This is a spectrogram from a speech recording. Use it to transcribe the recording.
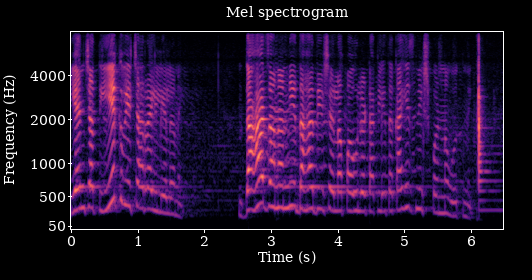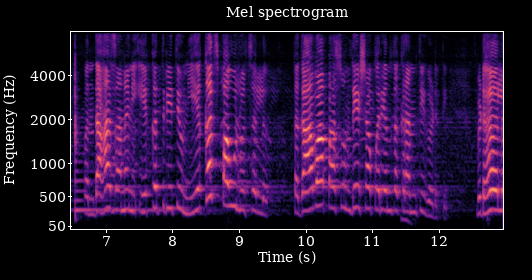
यांच्यात एक विचार राहिलेला नाही. दहा जणांनी दहा दिशेला पावलं टाकली तर काहीच निष्पन्न होत नाही. पण दहा जणांनी एकत्रित येऊन एकच पाऊल उचललं तर गावापासून देशापर्यंत क्रांती घडते. विढल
